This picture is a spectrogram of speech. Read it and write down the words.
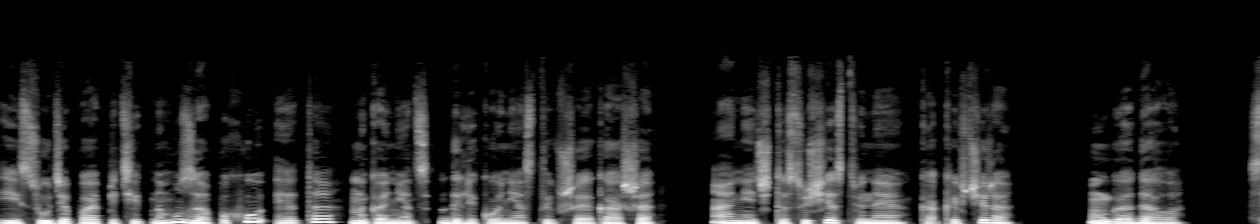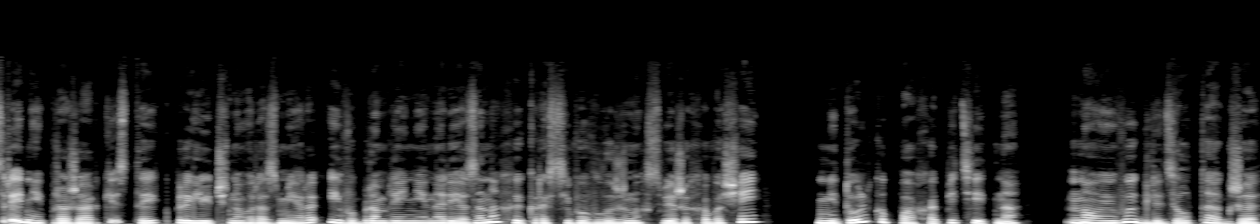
и, судя по аппетитному запаху, это, наконец, далеко не остывшая каша, а нечто существенное, как и вчера. Угадала. Средней прожарки стейк приличного размера и в обрамлении нарезанных и красиво выложенных свежих овощей не только пах аппетитно, но и выглядел так же,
